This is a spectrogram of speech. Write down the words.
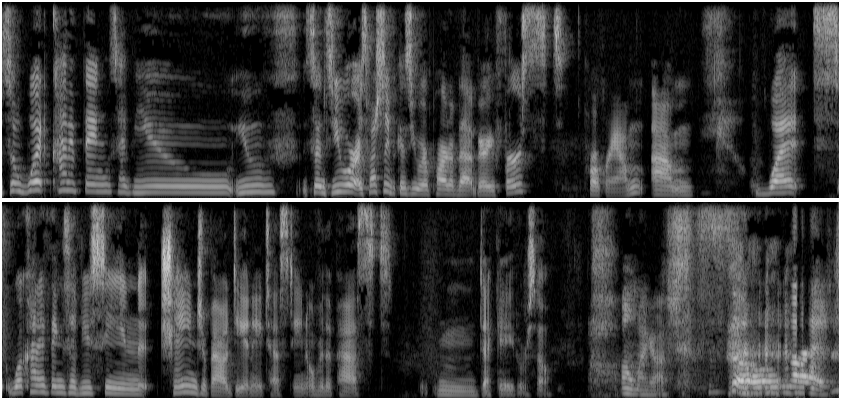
so what kind of things have you you've since you were especially because you were part of that very first program um, what what kind of things have you seen change about dna testing over the past mm, decade or so? Oh my gosh. So much.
